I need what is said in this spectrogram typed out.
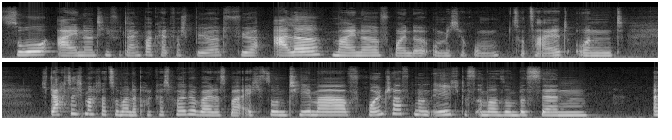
so eine tiefe Dankbarkeit verspürt für alle meine Freunde um mich herum zurzeit. Und ich dachte, ich mache dazu mal eine Podcast-Folge, weil das war echt so ein Thema Freundschaften und ich, das immer so ein bisschen. Äh,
